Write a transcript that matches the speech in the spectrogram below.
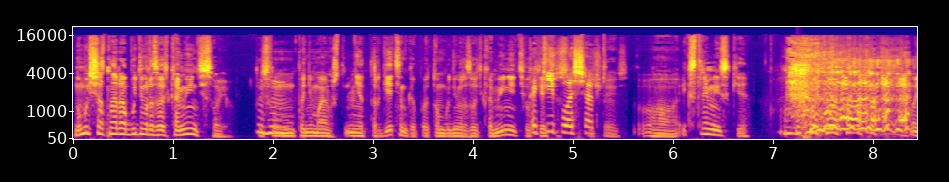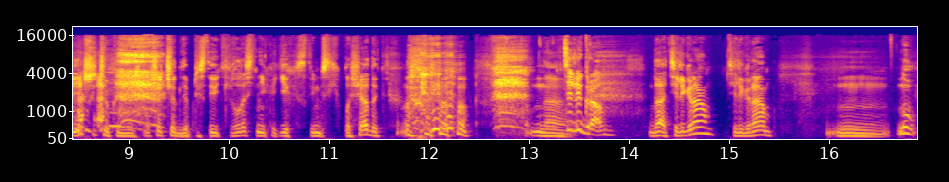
Но мы сейчас, наверное, будем развивать комьюнити свое. То есть Мгм. мы понимаем, что нет таргетинга, поэтому будем развивать комьюнити. Вот Какие щас площадки? А, Экстремистские. Ну, я шучу, конечно. Шучу для представителей власти, никаких экстремистских площадок. Телеграм. Да, Телеграм, Телеграм. Ну,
